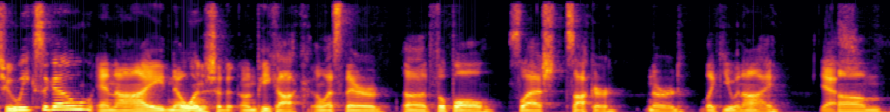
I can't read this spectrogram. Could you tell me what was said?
two weeks ago, and I no one should own Peacock unless they're a football slash soccer nerd like you and I. Yes. Um,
